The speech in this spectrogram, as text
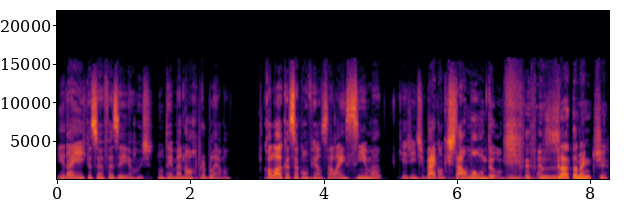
E daí que você vai fazer erros? Não tem menor problema. Coloca essa confiança lá em cima, que a gente vai conquistar o mundo. Exatamente.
